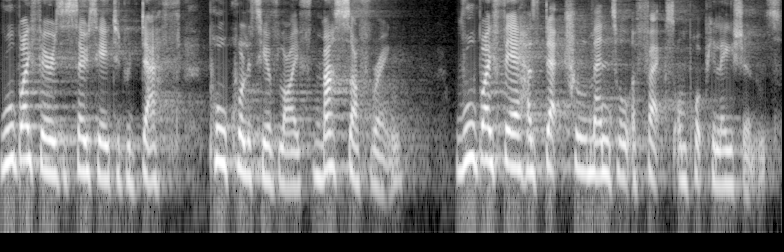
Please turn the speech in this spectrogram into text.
Rule by fear is associated with death, poor quality of life, mass suffering. Rule by fear has detrimental effects on populations.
